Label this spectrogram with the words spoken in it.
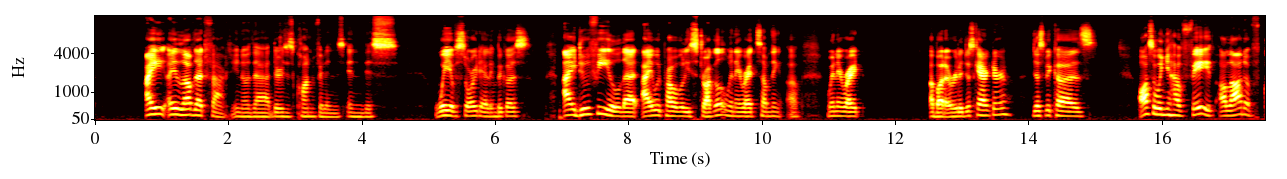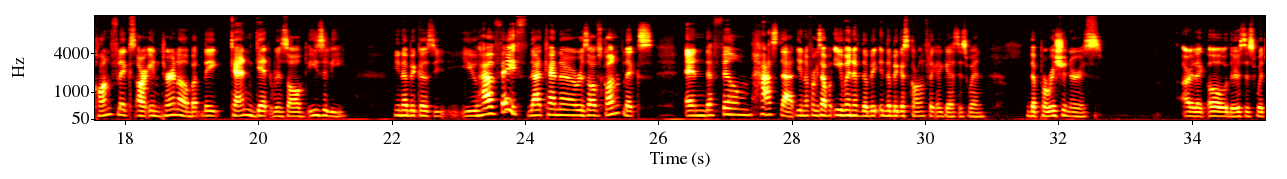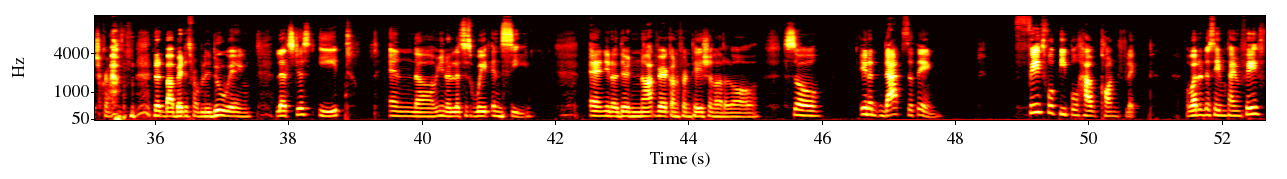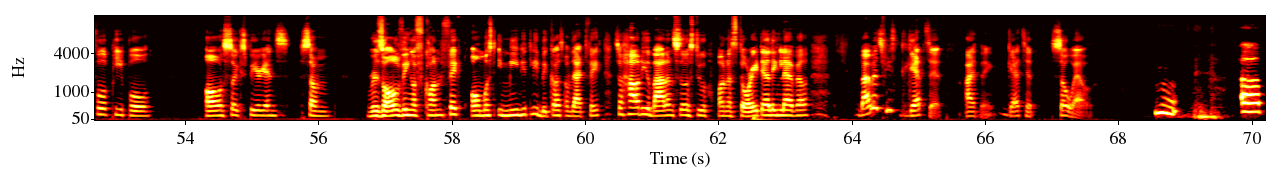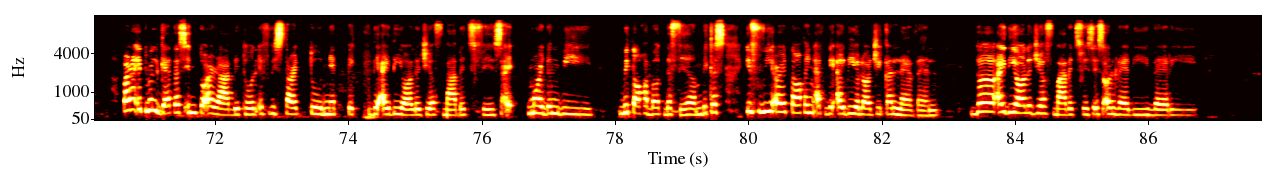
I I love that fact, you know, that there's this confidence in this way of storytelling because I do feel that I would probably struggle when I write something uh, when I write about a religious character just because also when you have faith a lot of conflicts are internal but they can get resolved easily. You know because you have faith that kind of resolves conflicts and the film has that. You know for example even if the big in the biggest conflict i guess is when the parishioners are like oh there's this witchcraft that babette is probably doing. Let's just eat and uh, you know let's just wait and see and you know they're not very confrontational at all. So you know that's the thing. Faithful people have conflict but at the same time faithful people also experience some resolving of conflict almost immediately because of that faith. So how do you balance those two on a storytelling level? Babette's feast gets it i think gets it so well. Hmm. Uh, parang it will get us into a rabbit hole if we start to nitpick the ideology of Babbitt's Fist I, more than we we talk about the film. Because if we are talking at the ideological level, the ideology of Babbitt's Fist is already very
